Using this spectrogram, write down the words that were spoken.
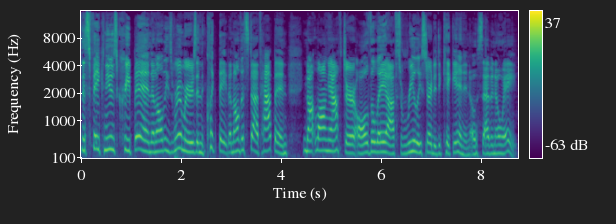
this fake news creep in and all these rumors and the clickbait and all this stuff happen not long after all the layoffs really started to kick in in 07, 08.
